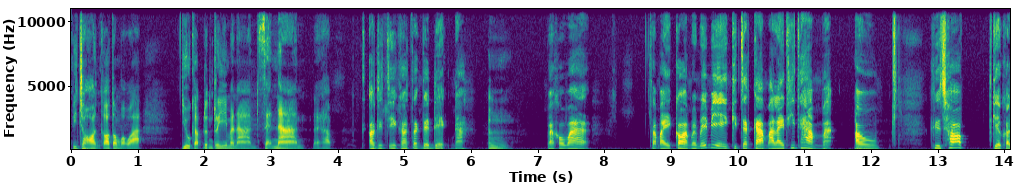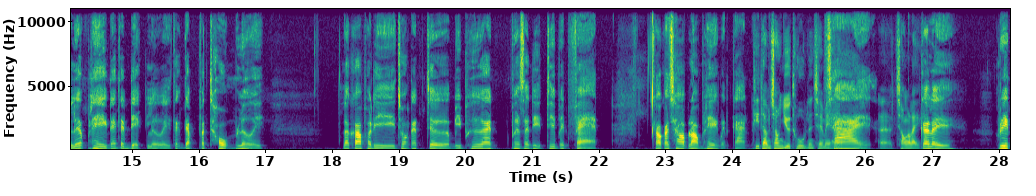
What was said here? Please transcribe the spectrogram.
พี่จอนก็ต้องบอกว่า อยู่กับดนตรีมานานแสนนานนะครับ เอาจริงๆก็ตั้งแต่เด็กนะ อืมหมายความว่าสมัยก่อนมันไม่มีกิจกรรมอะไรที่ทำอะ เอาคือชอบเกี่ยวกับเรื่องเพลงตั้งแต่เด็กเลย ตั้งแต่ประถมเลย แล้วก็พอดีช่วงนั้นเจอมีเพื่อนเพื่อนสนิทที่เป็นแฝดเขาก็ชอบร้องเพลงเหมือนกัน ที่ทำช่อง YouTube นั่นใช่ไหมครัใช่เอ่อช่องอะไรครับก็เลย เรียน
